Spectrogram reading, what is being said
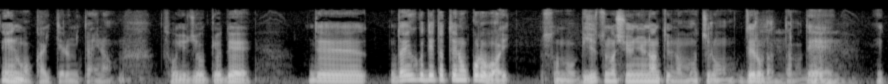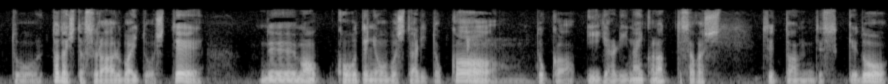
絵も描いてるみたいなそういう状況でで大学出たての頃はその美術の収入なんていうのはもちろんゼロだったので、えっと、ただひたすらアルバイトをしてでまあ公募展に応募したりとか、どっかいいギャラリーないかなって探してたんですけど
